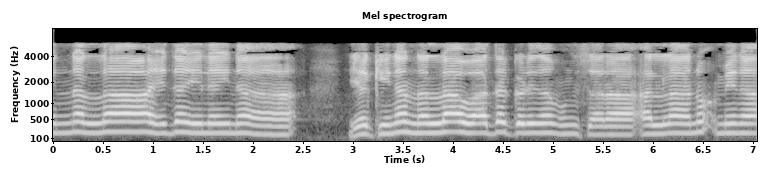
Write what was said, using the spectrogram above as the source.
ان الله هد الينا یقینا الله وعده کړی د مونږ سره الله نؤمنا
